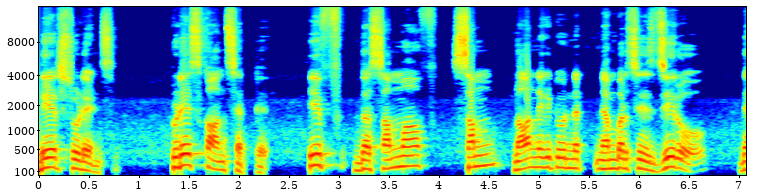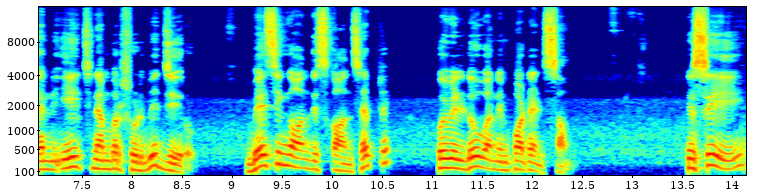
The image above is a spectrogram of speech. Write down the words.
Dear students, today's concept if the sum of some non-negative numbers is 0, then each number should be 0. Basing on this concept, we will do one important sum. You see,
